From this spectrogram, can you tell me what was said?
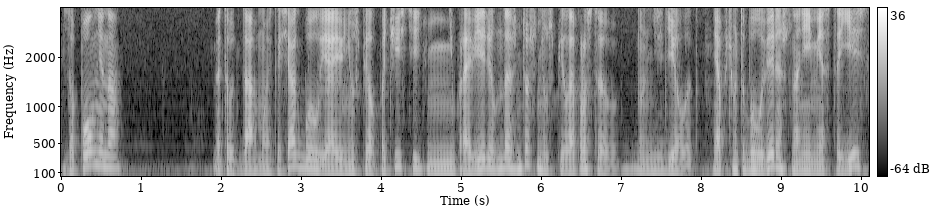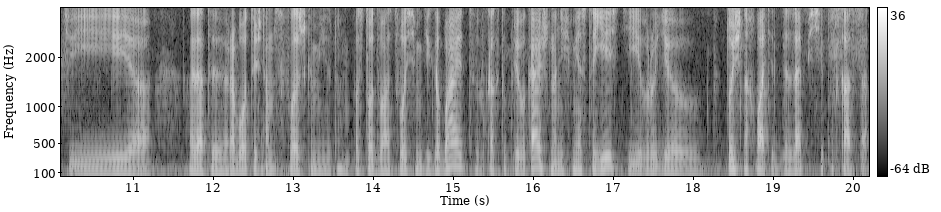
заполнена, это вот, да, мой косяк был, я ее не успел почистить, не проверил, ну, даже не то, что не успел, я просто ну, не сделал это. Я почему-то был уверен, что на ней место есть, и э, когда ты работаешь там с флешками там, по 128 гигабайт, как-то привыкаешь, на них место есть, и вроде точно хватит для записи подкаста.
